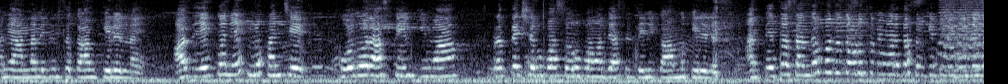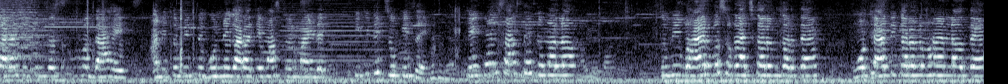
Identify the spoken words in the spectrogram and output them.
आणि अण्णांनी त्यांचं काम केलेलं नाही. आज एकन एक लोकांचे फोनवर असतील किंवा प्रत्यक्ष रूपात स्वरूपामध्ये असतील त्यांनी काम केलेले. आणि त्याचा संदर्भ जर जोडून तुम्ही म्हणत असाल की तुम्ही गुन्हेगाराशी तुमचा संबंध आहे आणि तुम्ही ते गुन्हेगाराचे मास्टर माइंड आहेत. हे किती चुकीचं आहे. हे कोण सांगते तुम्हाला? तुम्ही बाहेर बसून राजकारण करताय मोठ्या अधिकाऱ्याला म्हणायला लावताय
